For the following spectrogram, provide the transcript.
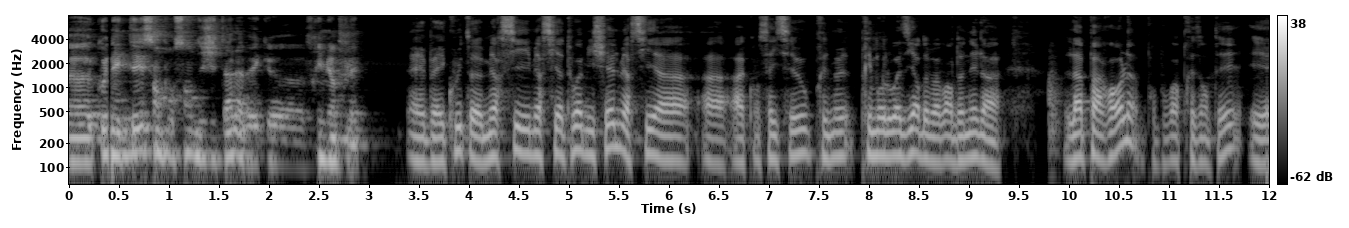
euh, connectée 100% digital avec euh, Freemium Play. Eh ben écoute, merci, merci à toi Michel, merci à, à, Conseil CEO Primo, Primo Loisir de m'avoir donné la, la parole pour pouvoir présenter. Et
